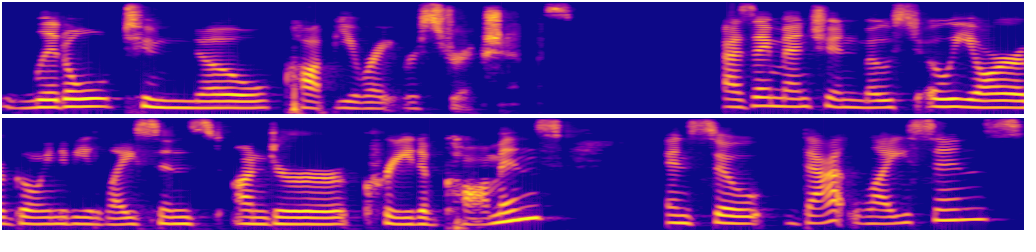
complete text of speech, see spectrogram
little to no copyright restrictions. As I mentioned, most OER are going to be licensed under Creative Commons. And so that license,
